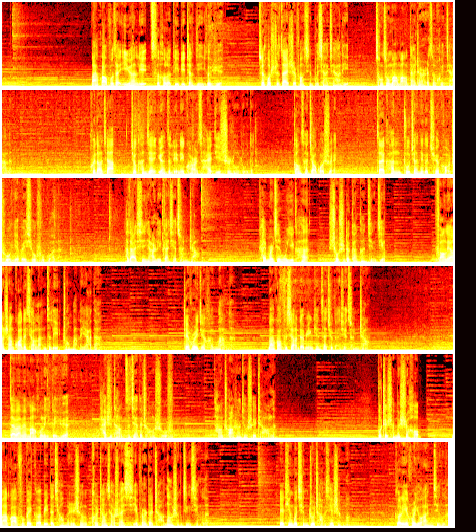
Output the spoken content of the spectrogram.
马寡妇在医院里伺候了弟弟将近一个月。最后实在是放心不下家里，匆匆忙忙带着儿子回家了。回到家就看见院子里那块菜地湿漉漉的，刚才浇过水，再看猪圈那个缺口处也被修复过了。他打心眼里感谢村长。开门进屋一看，收拾得干干净净，房梁上挂的小篮子里装满了鸭蛋。这会儿已经很晚了，马寡妇想着明天再去感谢村长。在外面忙活了一个月，还是躺自家的床舒服，躺床上就睡着了。不知什么时候，马寡妇被隔壁的敲门声和张小帅媳妇儿的吵闹声惊醒了，也听不清楚吵些什么。隔了一会儿又安静了。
